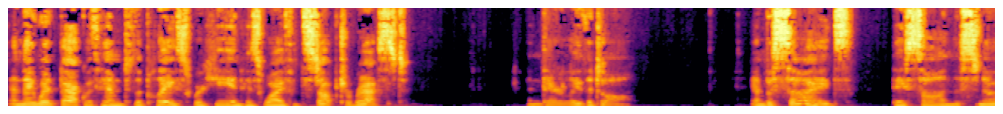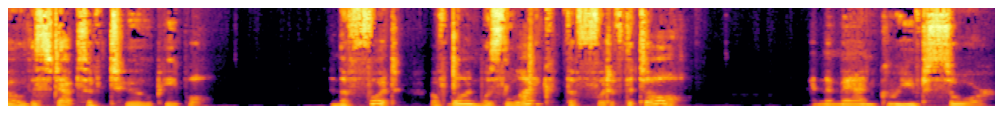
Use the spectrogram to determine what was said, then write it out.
and they went back with him to the place where he and his wife had stopped to rest. And there lay the doll. And besides, they saw in the snow the steps of two people. And the foot of one was like the foot of the doll and the man grieved sore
